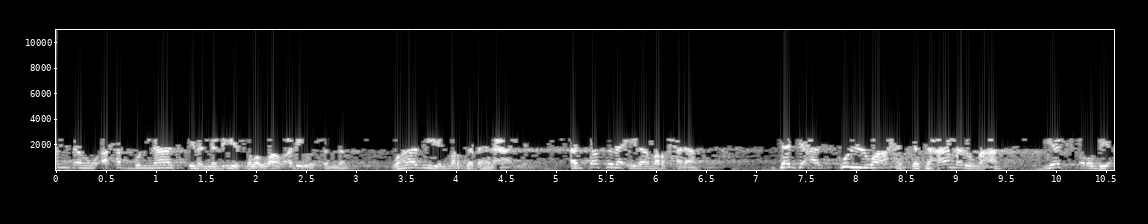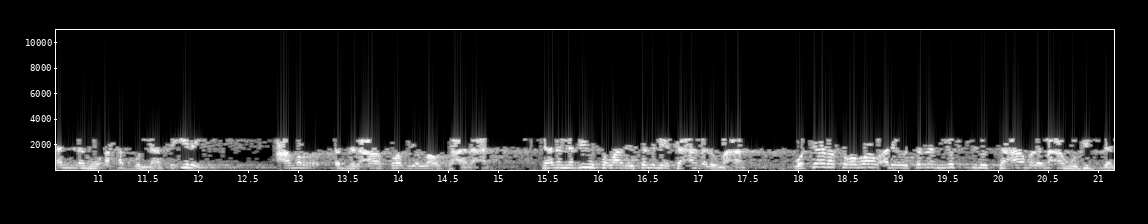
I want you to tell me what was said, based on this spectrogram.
أنه أحب الناس إلى النبي صلى الله عليه وسلم. وهذه المرتبة العالية. أن تصل إلى مرحلة تجعل كل واحد تتعامل معه يشعر بأنه أحب الناس إليه. عمر بن العاص رضي الله تعالى عنه كان النبي صلى الله عليه وسلم يتعامل معه وكان صلى الله عليه وسلم يحسن التعامل معه جدا.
